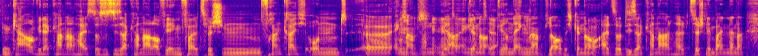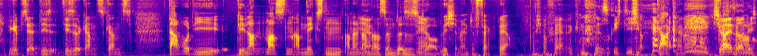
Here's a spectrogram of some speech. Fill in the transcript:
Keine Ahnung, wie der Kanal heißt. Das ist dieser Kanal auf jeden Fall zwischen Frankreich und äh, England. Ja, also England, genau, ja. in England, glaube ich, genau. Also dieser Kanal halt zwischen den beiden Ländern. Da gibt es ja diese, diese ganz, ganz, da wo die, die Landmassen am nächsten aneinander Ja. sind, ist es, Ja. glaube ich, im Endeffekt, ja. Ich hoffe, Ärmelkanal ist richtig. Ich hab gar keine Ahnung. ich weiß auch nicht.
